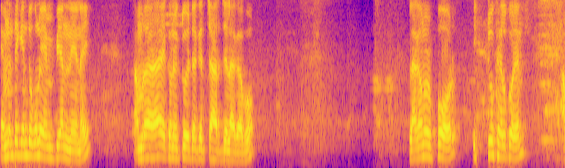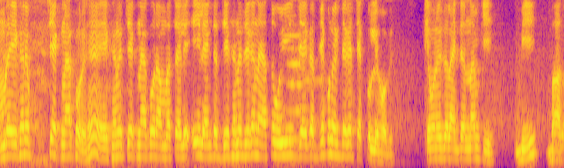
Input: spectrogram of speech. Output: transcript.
এমনিতে কিন্তু কোনো এম্পিয়ার নেই নাই। আমরা এখন একটু এটাকে চার্জে লাগাবো। লাগানোর পর একটু খেয়াল করেন, আমরা এখানে চেক না করে হ্যাঁ এখানে চেক না করে আমরা চাইলে এই লাইনটা যেখানে যেখানে আছে ওই জায়গার যে কোনো এক জায়গায় চেক করলে হবে। যেমন এই যে লাইনটার নাম কি? B bus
